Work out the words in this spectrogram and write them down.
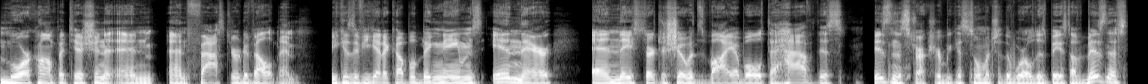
more competition and and faster development because if you get a couple big names in there and they start to show it's viable to have this business structure because so much of the world is based off business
